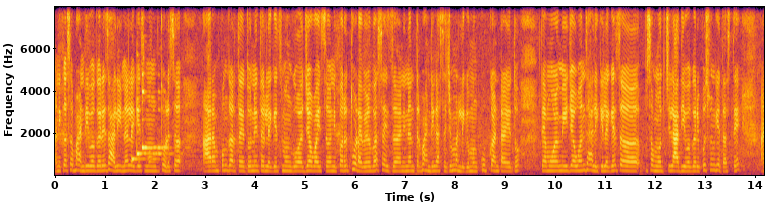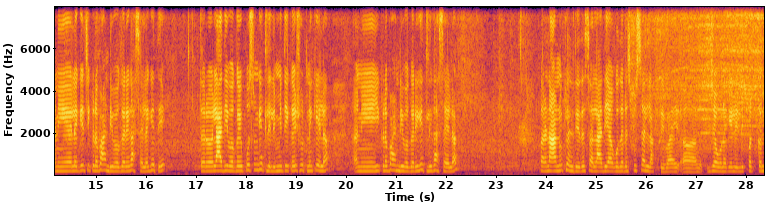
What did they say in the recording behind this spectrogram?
आणि कसं भांडी वगैरे झाली ना लगेच मग थोडंसं आराम पण करता येतो नाही तर लगेच मग जेवायचं आणि परत थोडा वेळ बसायचं आणि नंतर भांडी घासायची म्हटले की मग खूप कंटाळा येतो. त्यामुळे मी जेवण झाले की लगेच समोरची लादी वगैरे पुसून घेत असते आणि लगेच इकडं भांडी वगैरे घासायला घेते. तर लादी वगैरे पुसून घेतलेली मी ते काही शूट नाही केलं आणि इकडं भांडी वगैरे घेतली घासायला. कारण आणू खेळते तसं आधी अगोदरच पुसायला लागते बाय जेवणं केलेली पटकन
